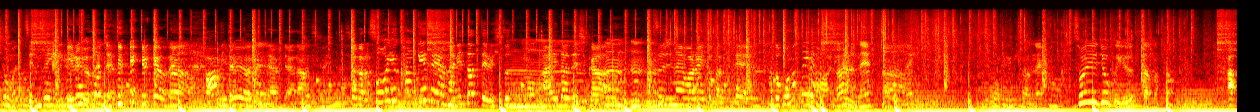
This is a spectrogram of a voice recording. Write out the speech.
人も全然いいる。よると思うんだよね。ねいるようん、ね、はみたいな。ふざけんなよみたいな確かに。だからそういう関係性が成り立ってる人の間でしか通じない笑いとかって、どこの国でもあるよね。あるね。そうね。そういうジョーク言う旦那さんあ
